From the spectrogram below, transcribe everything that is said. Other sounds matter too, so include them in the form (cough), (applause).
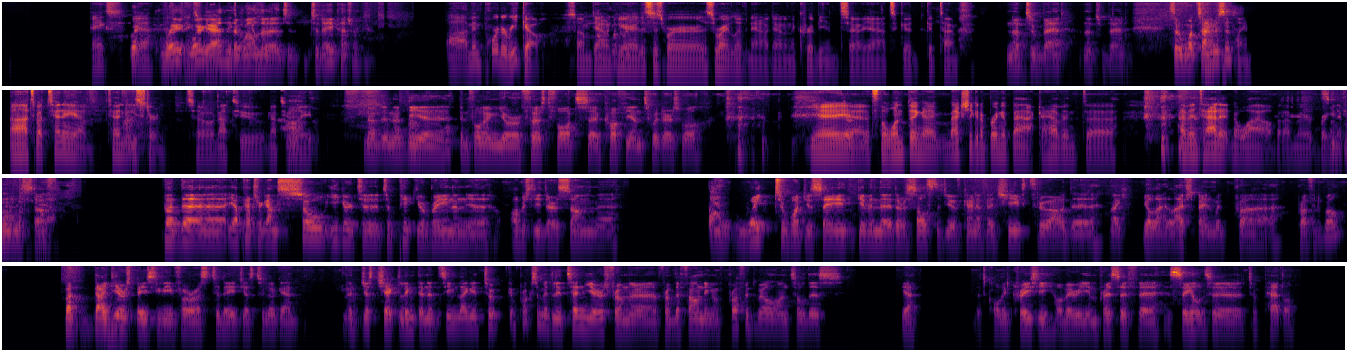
Thanks. Where, yeah. Where Thanks where you at in the world uh, today, Patrick? Uh, I'm in Puerto Rico, so I'm down Puerto here. This is where this is where I live now, down in the Caribbean. So yeah, it's a good good time. Not too bad. Not too bad. So what time Can't is it? Uh, it's about 10 a.m. 10 Eastern, so not too not too Ah. late. Not the not the. Uh, I've been following your first thoughts uh, coffee on Twitter as well. (laughs) Yeah, So- yeah, that's the one thing I'm actually gonna bring it back. I haven't uh, (laughs) haven't had it in a while, but I'm gonna bring Some it back. stuff. But uh, yeah, Patrick, I'm so eager to to pick your brain, and uh, obviously there's some uh, weight to what you say, given the, the results that you've kind of achieved throughout the like your li- lifespan with pro- Profitwell. But the idea is basically for us today just to look at. I just checked LinkedIn. It seemed like it took approximately ten years from uh, from the founding of Profitwell until this, yeah, let's call it crazy or very impressive uh, sale to to paddle.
